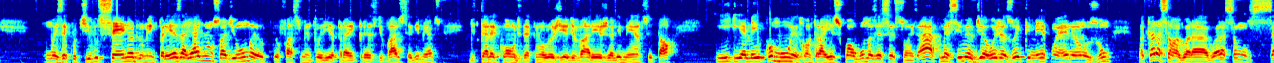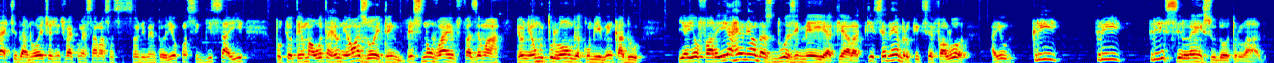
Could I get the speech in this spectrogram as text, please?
Um executivo sênior de uma empresa, aliás, não só de uma, eu, eu faço mentoria para empresas de vários segmentos, de telecom, de tecnologia, de varejo de alimentos e tal. E, e, é meio comum encontrar isso com algumas exceções. Ah, comecei meu dia hoje às 8h30 com uma reunião no Zoom. Mas que horas são agora? Agora são 7 da noite, a gente vai começar a nossa sessão de mentoria. Eu consegui sair porque eu tenho uma outra reunião às 8, hein? Vê se não vai fazer uma reunião muito longa comigo, hein, Cadu? E aí eu falo, e a reunião das duas e meia, aquela? Que, você lembra o que, que você falou? Aí eu, cri, cri, cri, silêncio do outro lado.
